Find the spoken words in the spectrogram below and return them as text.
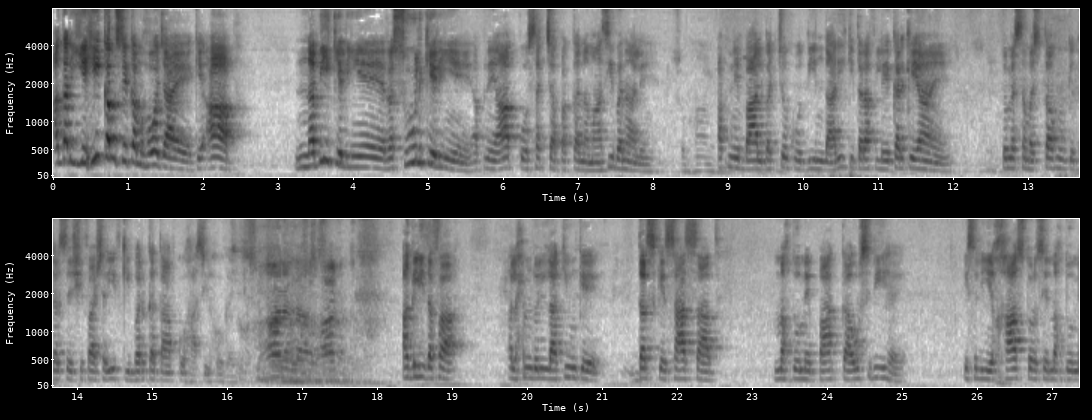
اگر یہی کم سے کم ہو جائے کہ آپ نبی کے لیے رسول کے لیے اپنے آپ کو سچا پکا نمازی بنا لیں اپنے بال بچوں کو دینداری کی طرف لے کر کے آئیں تو میں سمجھتا ہوں کہ درس شفا شریف کی برکت آپ کو حاصل ہو گئی۔ اگلی دفعہ الحمدللہ کیونکہ درس کے ساتھ ساتھ مخدوم پاک کا عرس بھی ہے اس لیے خاص طور سے مخدوم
